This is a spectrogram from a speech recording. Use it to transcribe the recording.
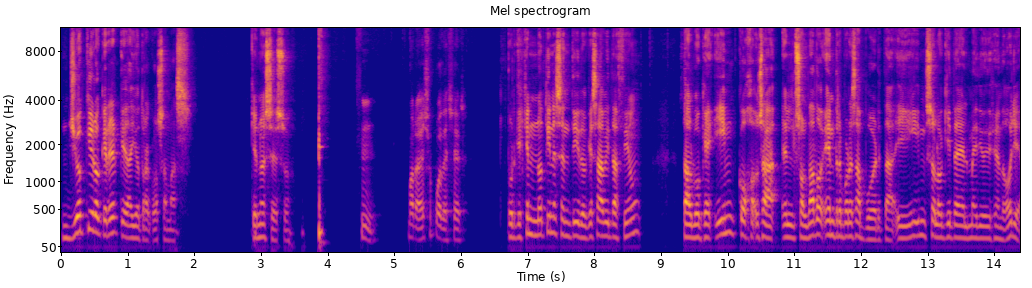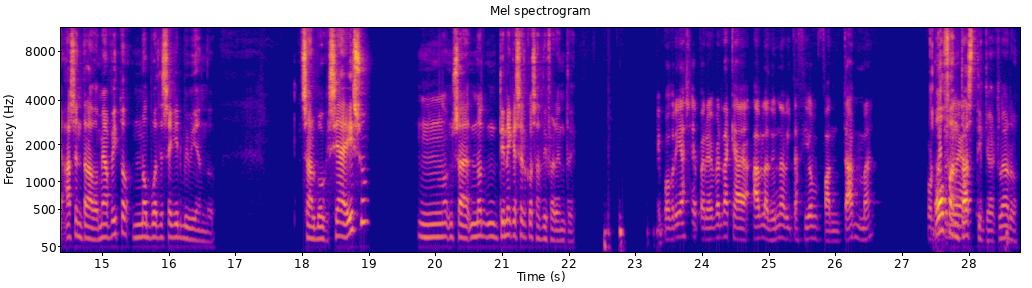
Yo quiero creer que hay otra cosa más. Que no es eso. Hmm. Bueno, eso puede ser. Porque es que no tiene sentido que esa habitación, salvo que Im coja, o sea, el soldado entre por esa puerta y Im se lo quite del medio diciendo, oye, has entrado, me has visto, no puedes seguir viviendo. Salvo que sea eso, no- o sea, no, tiene que ser cosas diferentes. Que podría ser, pero es verdad que ha- habla de una habitación fantasma. por O tanto, no es- fantástica, claro.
